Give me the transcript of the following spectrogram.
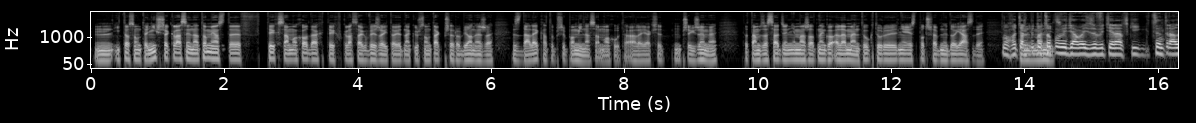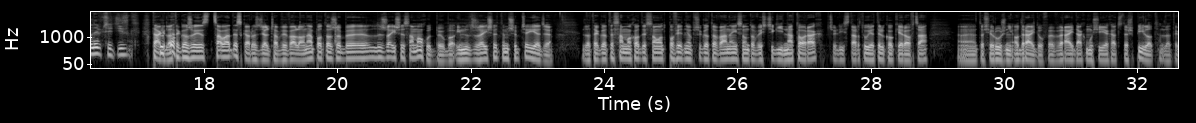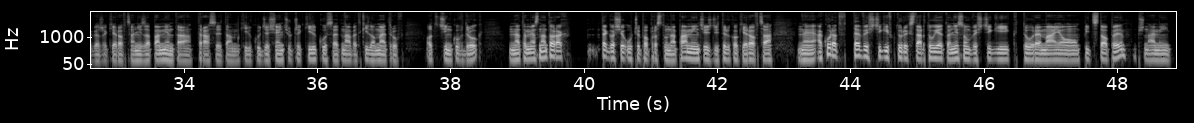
Mm, I to są te niższe klasy, natomiast e, w tych samochodach, tych w klasach wyżej, to jednak już są tak przerobione, że z daleka to przypomina samochód, ale jak się przyjrzymy, to tam w zasadzie nie ma żadnego elementu, który nie jest potrzebny do jazdy. No chociażby to, co nic. powiedziałeś, że wycieraczki, centralny przycisk. Tak, dlatego, że jest cała deska rozdzielcza wywalona po to, żeby lżejszy samochód był, bo im lżejszy, tym szybciej jedzie. Dlatego te samochody są odpowiednio przygotowane i są to wyścigi na torach, czyli startuje tylko kierowca. E, to się różni od rajdów. W rajdach musi jechać też pilot, dlatego że kierowca nie zapamięta trasy tam kilkudziesięciu czy kilkuset nawet kilometrów odcinków dróg. Natomiast na torach tego się uczy po prostu na pamięć, jeździ tylko kierowca. E, akurat te wyścigi, w których startuje, to nie są wyścigi, które mają pit stopy, przynajmniej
